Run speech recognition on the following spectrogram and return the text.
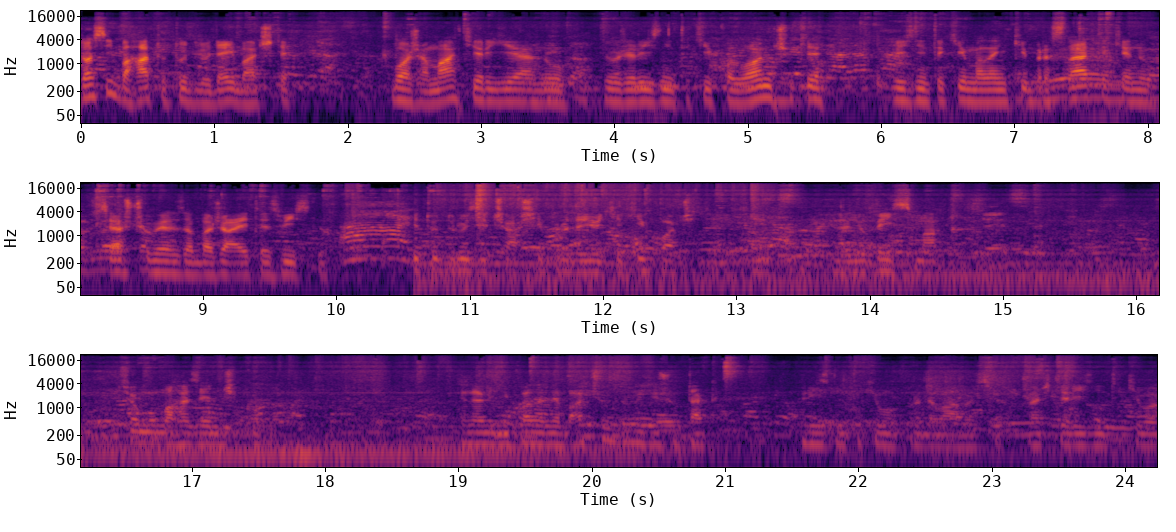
Досить багато тут людей, бачите. Божа матір є, ну дуже різні такі колончики, різні такі маленькі браслетики. Ну все, що ви забажаєте, звісно. І тут друзі чаші продають, які хочете, які на будь-який смак в цьому магазинчику. Я навіть ніколи не бачив, друзі, щоб так різні такі продавалися. Бачите, різні такі о.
